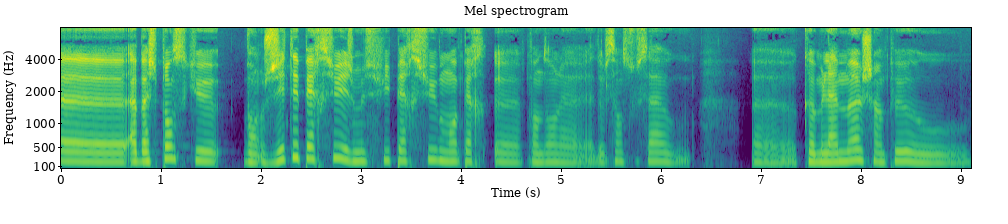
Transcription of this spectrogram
Euh, ah bah je pense que bon, j'étais perçue et je me suis perçue, moi, euh, pendant la- l'adolescence, tout ça, ou, euh, comme la moche un peu au,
